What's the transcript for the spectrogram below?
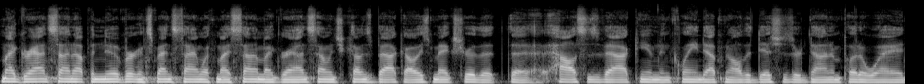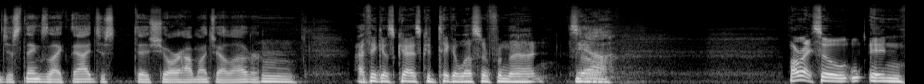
my grandson up in Newberg and spends time with my son and my grandson when she comes back I always make sure that the house is vacuumed and cleaned up and all the dishes are done and put away and just things like that just to show her how much I love her Hmm. I think us guys could take a lesson from that. So, yeah All right. So in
